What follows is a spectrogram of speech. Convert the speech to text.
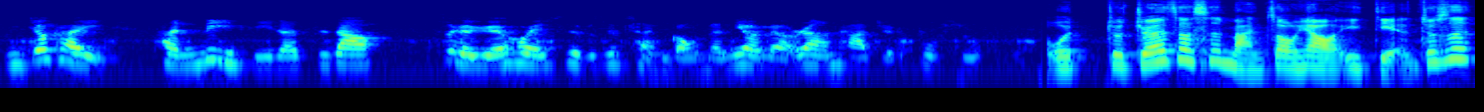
你就可以很立即的知道这个约会是不是成功的。你有没有让他觉得不舒服？我就觉得这是蛮重要的一点，就是。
